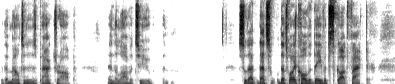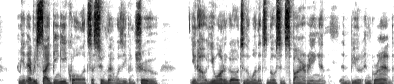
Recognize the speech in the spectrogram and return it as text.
with the mountainous backdrop and the lava tube. And so that that's that's what I call the David Scott factor. I mean, every site being equal, let's assume that was even true. You know, you want to go to the one that's most inspiring and and beautiful and grand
